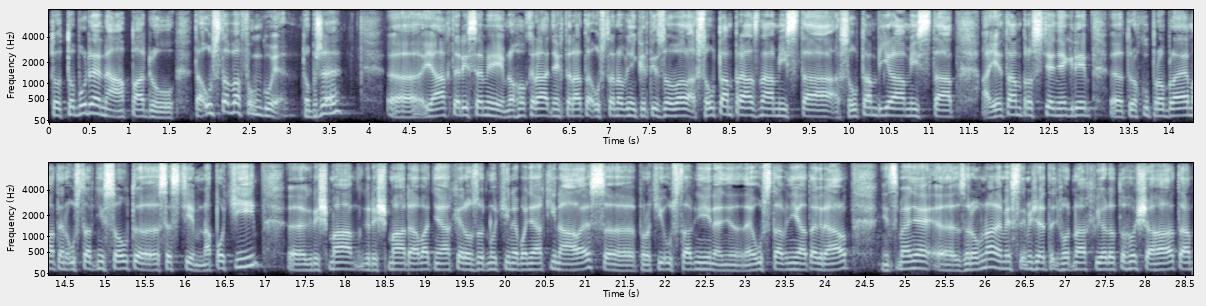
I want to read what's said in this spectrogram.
To, to bude nápadu. Ta ústava funguje dobře. Eh, já, který jsem ji mnohokrát některá ta ustanovení kritizoval a jsou tam prázdná místa a jsou tam bílá místa a je tam prostě někdy eh, trochu problém a ten ústavní soud eh, se s tím napotí, eh, když má, když má dávat nějaké rozhodnutí nebo nějaký nález protiústavní, ne, neústavní a tak dál. Nicméně zrovna nemyslím, že je teď vhodná chvíle do toho šahat a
